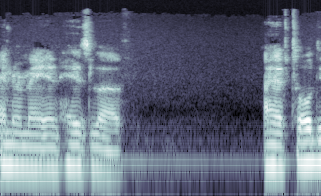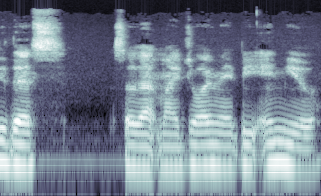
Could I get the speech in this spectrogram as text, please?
and remain in his love. I have told you this so that my joy may be in you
